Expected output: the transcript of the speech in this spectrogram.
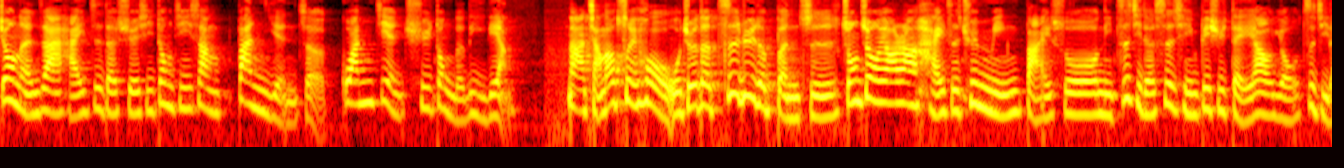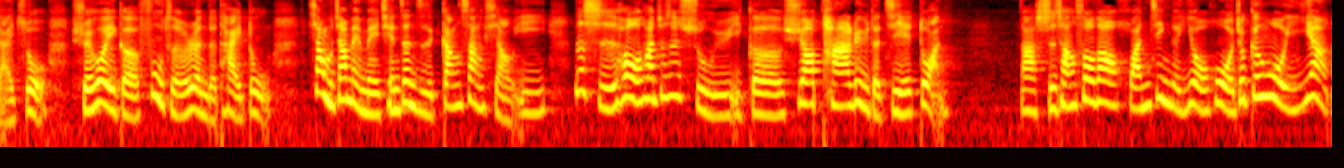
就能在孩子的学习动机上扮演着关键驱动的力量。那讲到最后，我觉得自律的本质终究要让孩子去明白，说你自己的事情必须得要由自己来做，学会一个负责任的态度。像我们家妹妹前阵子刚上小一，那时候她就是属于一个需要他律的阶段。那时常受到环境的诱惑，就跟我一样，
